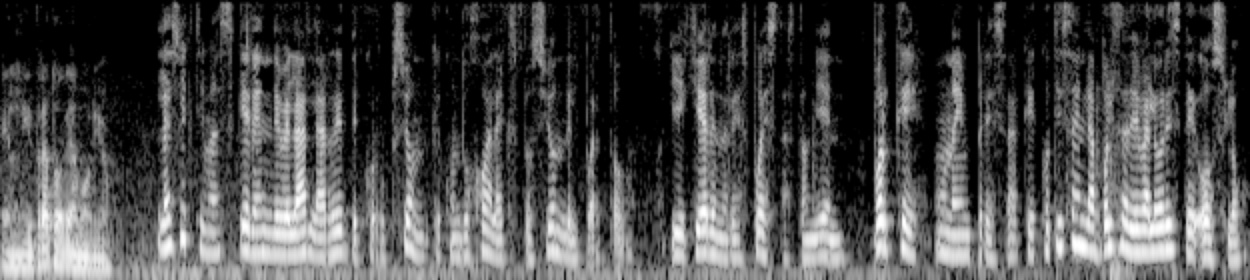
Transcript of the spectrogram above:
el nitrato de amonio. Las víctimas quieren develar la red de corrupción que condujo a la explosión del puerto y quieren respuestas también. ¿Por qué una empresa que cotiza en la Bolsa de Valores de Oslo,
